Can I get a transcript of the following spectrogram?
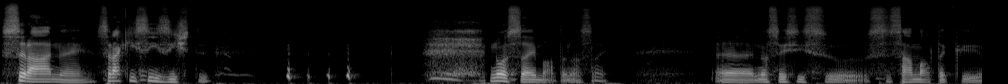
Será, não é? Será que isso existe? Não sei, malta, não sei. Uh, não sei se isso se, se há malta que,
